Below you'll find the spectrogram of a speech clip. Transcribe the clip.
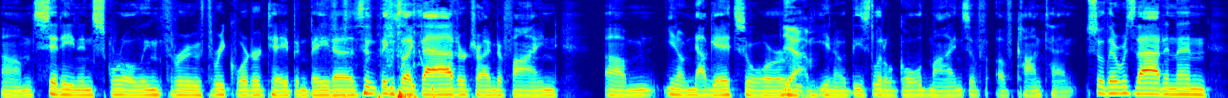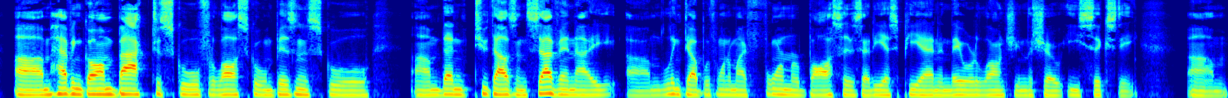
um, sitting and scrolling through three quarter tape and betas and things like that, or trying to find um, you know, nuggets or, yeah. you know, these little gold mines of, of content. So there was that. And then, um, having gone back to school for law school and business school, um, then 2007, I um, linked up with one of my former bosses at ESPN, and they were launching the show E60. Um,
